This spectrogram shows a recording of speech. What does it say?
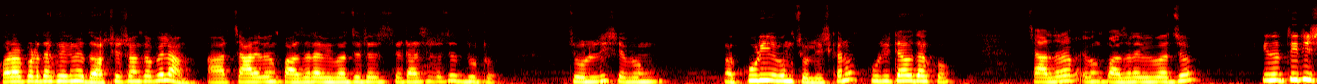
করার পরে দেখো এখানে দশটি সংখ্যা পেলাম, আর চার এবং পাঁচ দ্বারা বিভাজ্য সেটা আছে হচ্ছে দুটো, চল্লিশ এবং কুড়ি এবং চল্লিশ। কেন? কুড়িটাও দেখো, চার দ্বারা এবং পাঁচ দ্বারা বিভাজ্য কিন্তু তিরিশ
